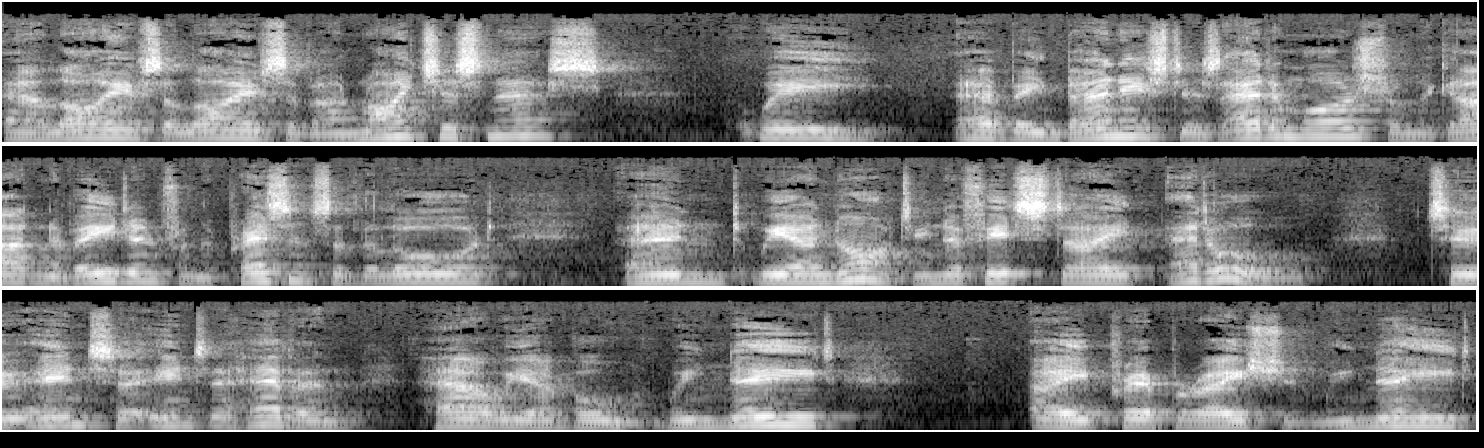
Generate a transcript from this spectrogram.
our lives are lives of unrighteousness, we have been banished as Adam was from the Garden of Eden, from the presence of the Lord, and we are not in a fit state at all to enter into heaven how we are born. We need a preparation, we need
